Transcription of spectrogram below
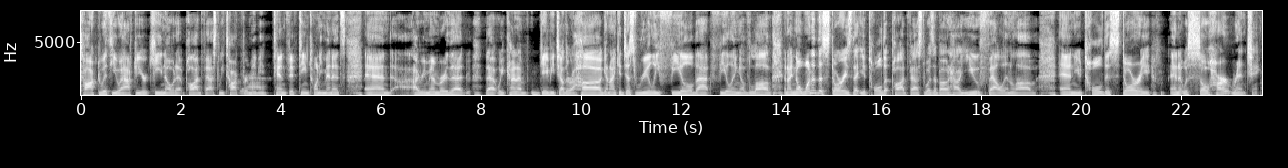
talked with you after your keynote at Podfest. We talked yeah. for maybe 10, 15, 20 minutes. And I remember that, that we kind of gave each other a hug and I could just really feel that feeling of love. And I know one of the stories that you told at Podfest was about how you fell in love and you told this story and it was so heart wrenching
